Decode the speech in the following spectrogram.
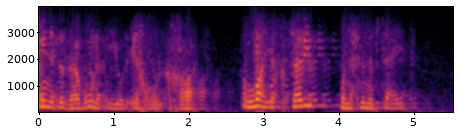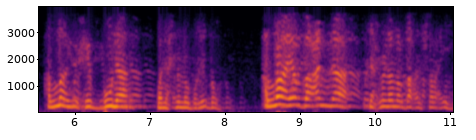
أين تذهبون أيها الإخوة والأخوات؟ الله يقترب ونحن نبتعد. الله يحبنا ونحن نبغضه. الله يرضى عنا ونحن لا نرضى عن شرعه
